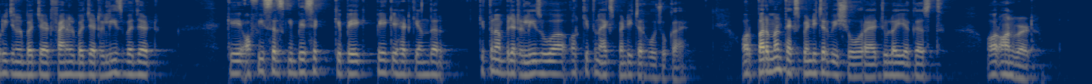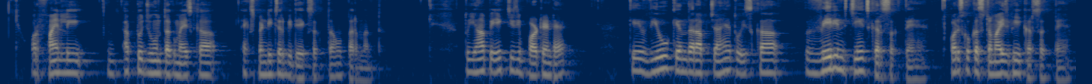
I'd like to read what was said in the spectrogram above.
original budget final budget release budget के ऑफिसर्स की बेसिक के पे पे के हेड के अंदर कितना बजट रिलीज़ हुआ और कितना एक्सपेंडिचर हो चुका है। और पर मंथ एक्सपेंडिचर भी शो हो रहा है, जुलाई, अगस्त और ऑनवर्ड और फाइनली अप टू जून तक मैं इसका एक्सपेंडिचर भी देख सकता हूँ पर मंथ तो यहाँ पे एक चीज़ इंपॉर्टेंट है कि व्यू के अंदर आप चाहें तो इसका वेरिएंट चेंज कर सकते हैं और इसको कस्टमाइज़ भी कर सकते हैं।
